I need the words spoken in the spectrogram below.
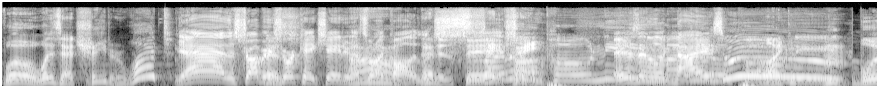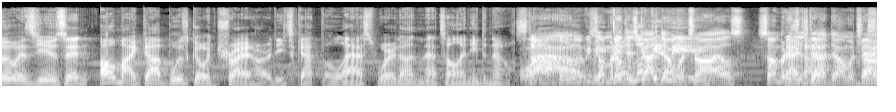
Whoa, what is that shader? What? Yeah, the strawberry That is- shortcake shader. That's what I Oh, call it. that Looks is sick. sexy. huh? Pony. Doesn't it look nice? little Woo! I like it. Mm. Blue is using. Oh my God, Blue's going try hard. He's got the last word on, and that's all I need to know. Stop! Wow, Don't look at me. Somebody Don't just got done me. with trials. Somebody Back just to- got done with back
